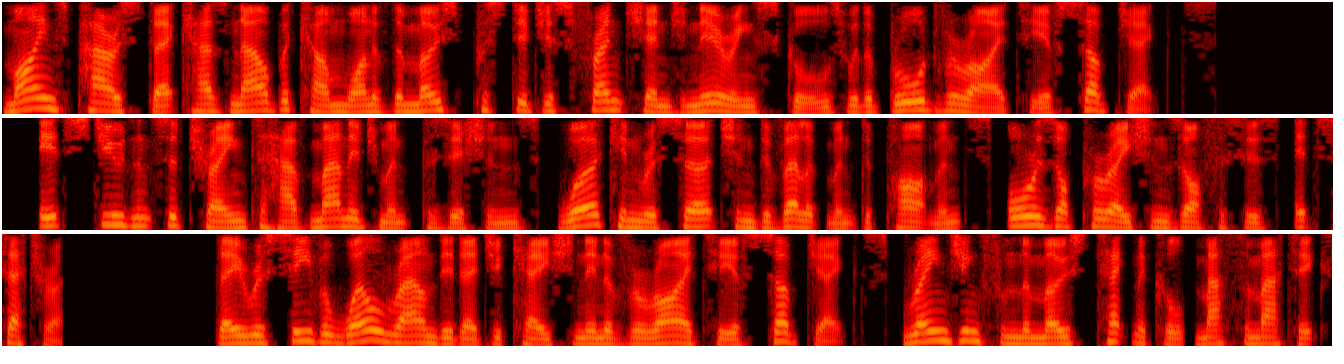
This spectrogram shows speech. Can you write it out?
Mines Paristech has now become one of the most prestigious French engineering schools with a broad variety of subjects. Its students are trained to have management positions, work in research and development departments, or as operations officers, etc. They receive a well-rounded education in a variety of subjects, ranging from the most technical mathematics,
